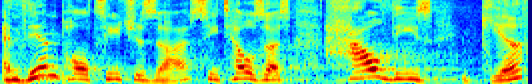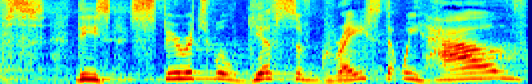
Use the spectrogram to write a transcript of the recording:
And then Paul teaches us, he tells us how these gifts, these spiritual gifts of grace that we have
